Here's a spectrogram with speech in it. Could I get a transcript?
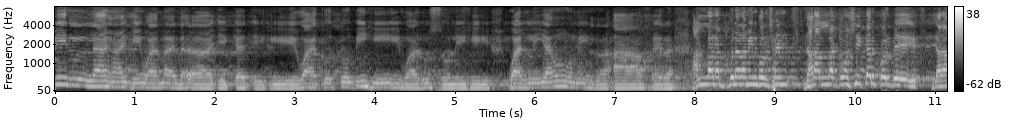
বিল্লাহি ওয়া মালাইকাতিহি ওয়া কুতুবিহি ওয়া রুসুলিহি আল্লাহ রাব্বুল আলামিন বলছেন, যারা আল্লাহকে অস্বীকার করবে, যারা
